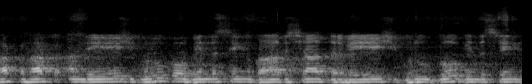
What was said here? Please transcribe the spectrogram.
ਹੱਕ ਹੱਕ, ਅੰਦੇਸ਼, ਗੁਰੂ ਗੋਬਿੰਦ ਸਿੰਘ ਬਾਦਸ਼ਾਹ, ਦਰਵੇਸ਼, ਗੁਰੂ ਗੋਬਿੰਦ ਸਿੰਘ।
